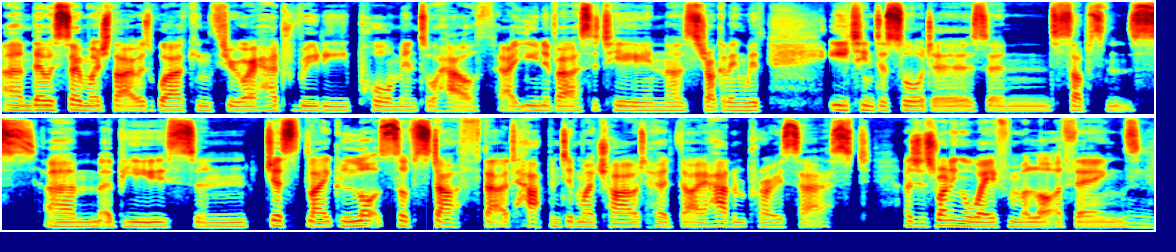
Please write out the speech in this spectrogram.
Um, there was so much that I was working through. I had really poor mental health at university, and I was struggling with eating disorders and substance um, abuse, and just like lots of stuff that had happened in my childhood that I hadn't processed. I was just running away from a lot of things, Mm.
